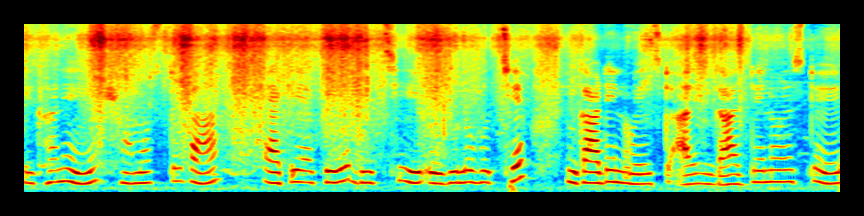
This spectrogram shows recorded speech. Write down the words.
এখানে সমস্তটা একে একে দিচ্ছি, এগুলো হচ্ছে গার্ডেন ওয়েস্ট আর এই গার্ডেন ওয়েস্টের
